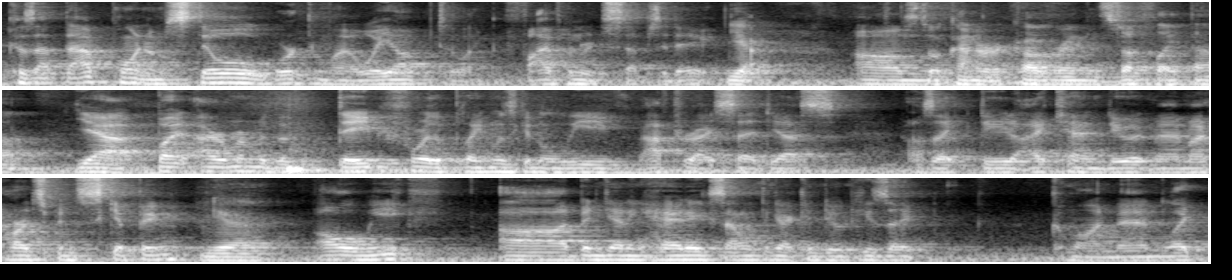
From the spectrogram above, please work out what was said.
because at that point, I'm still working my way up to like 500 steps a day. yeah. Um, Still kind of recovering and stuff like that. yeah, but I remember the day before the plane was gonna leave. After I said yes, I was like, "Dude, I can't do it, man. My heart's been skipping." Yeah, all week. Uh, I've been getting headaches. I don't think I can do it. He's like, come on, man. Like,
